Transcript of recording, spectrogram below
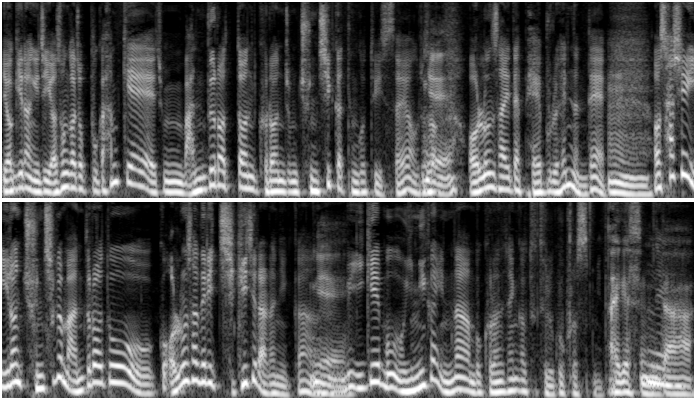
여기랑 이제 여성가족부가 함께 좀 만들었던 그런 좀 준칙 같은 것도 있어요. 그래서 예. 언론사에다 배부를 했는데 음. 어, 사실 이런 준칙을 만들어도 그 언론사들이 지키질 않으니까 예. 뭐 이게 뭐 의미가 있나 뭐 그런 생각도 들고 그렇습니다. 알겠습니다.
